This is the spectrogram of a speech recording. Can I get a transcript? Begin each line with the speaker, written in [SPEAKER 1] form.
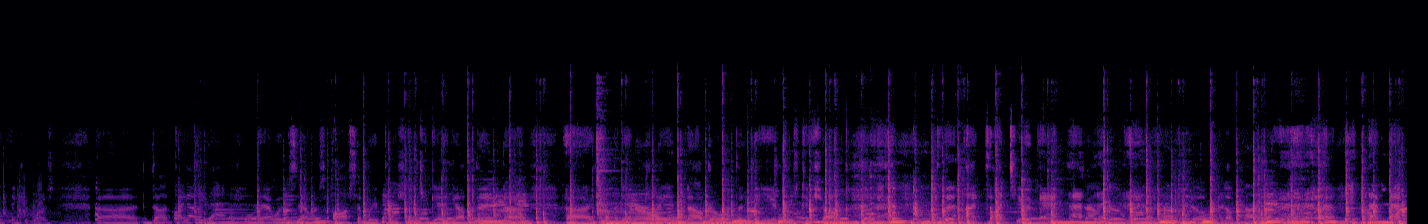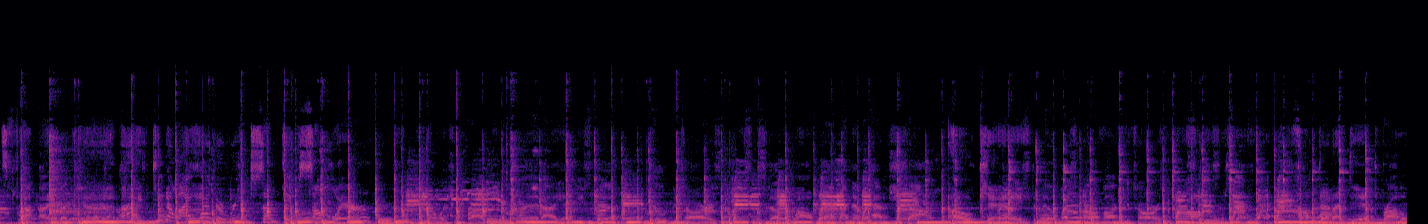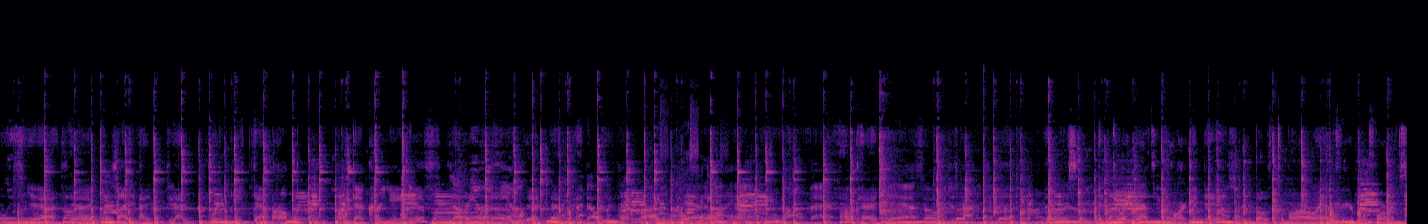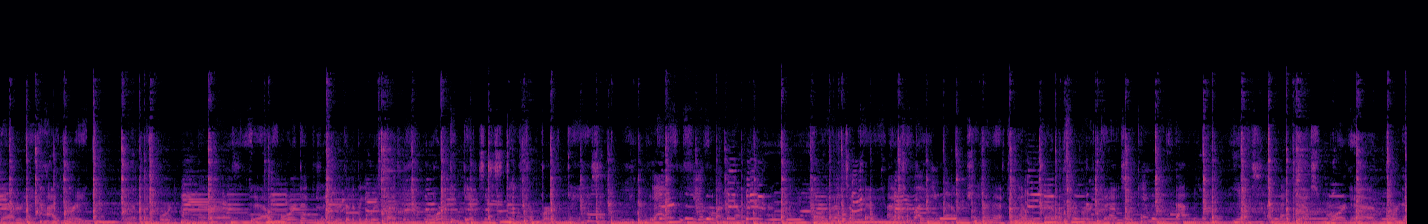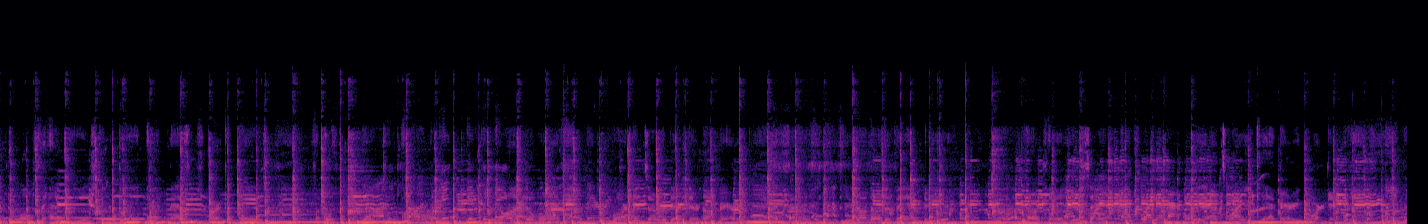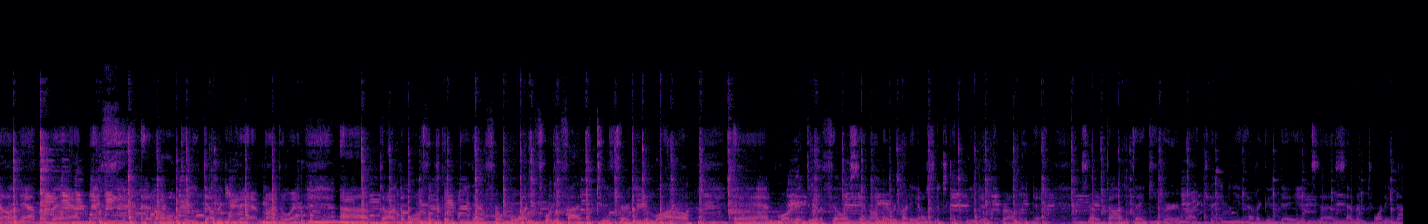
[SPEAKER 1] I think it was. Uh, Don, thank
[SPEAKER 2] that was
[SPEAKER 1] you.
[SPEAKER 2] that, of course.
[SPEAKER 1] That was that was awesome. We appreciate you getting up and uh, uh, coming in early, and I'll go open the acoustic shop. I thought you had.
[SPEAKER 3] Sounds good. We're gonna come in, open it up time.
[SPEAKER 1] That's fine.
[SPEAKER 3] I you.
[SPEAKER 1] Know, I had to read something somewhere.
[SPEAKER 3] You know what you probably read? I uh, used to build guitars and decent stuff a while back. I never had a shop, but I used to build my Starbucks guitars, acoustics, and stuff like that.
[SPEAKER 1] I'll bet I did.
[SPEAKER 3] Probably.
[SPEAKER 1] Yeah, Yeah. because I, I, I wouldn't make that up. Not that creative.
[SPEAKER 3] No,
[SPEAKER 2] Really,
[SPEAKER 3] uh,
[SPEAKER 2] Neil?
[SPEAKER 3] that was a pet project I had, I had a while back.
[SPEAKER 1] Okay.
[SPEAKER 3] Yeah, so we just kind of.
[SPEAKER 1] Well, listen, enjoy Matthew's Market Days, both tomorrow and for your performance Saturday. Hydrate.
[SPEAKER 3] Yeah, looking forward to being there.
[SPEAKER 1] Yeah, Morgan, you're going to be with us. Gets to stay for birthdays.
[SPEAKER 2] Yes, but she doesn't want to be on the camera.
[SPEAKER 1] Oh, that's okay.
[SPEAKER 2] I'm
[SPEAKER 1] That's
[SPEAKER 2] just
[SPEAKER 1] okay.
[SPEAKER 2] you know.
[SPEAKER 1] She doesn't have to be on the camera for birthdays.
[SPEAKER 2] Can we stop the video?
[SPEAKER 1] Yes.
[SPEAKER 2] Okay.
[SPEAKER 1] Yes. Morgan, uh, Morgan DeWolf, and he is going to be at Matthew's Market 2.45 to 2.30 tomorrow, and Morgan's going to fill us in on everybody else that's going to be there throughout the day. So, Don, thank you very much.
[SPEAKER 3] Thank you.
[SPEAKER 1] Have a good day. It's uh, 729.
